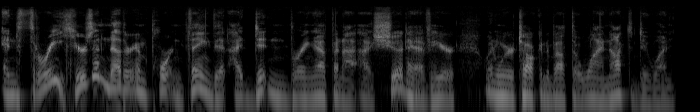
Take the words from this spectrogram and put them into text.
And three, here's another important thing that I didn't bring up, and I, I should have here when we were talking about the why not to do one.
